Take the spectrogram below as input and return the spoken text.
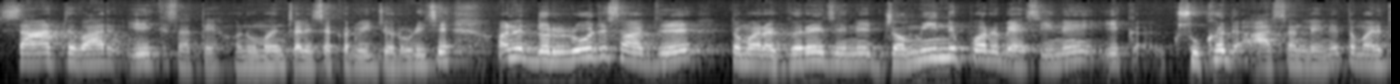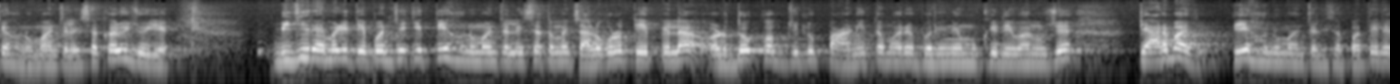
સાત વાર એક સાથે હનુમાન ચાલીસા કરવી જરૂરી છે અને દરરોજ સાંજે તમારા ઘરે જઈને જમીન પર બેસીને એક સુખદ આસન લઈને તમારે તે હનુમાન ચાલીસા કરવી જોઈએ. બીજી રેમેડી તે પણ છે કે તે હનુમાન ચાલીસા તમે ચાલુ કરો તે પહેલાં અડધો કપ જેટલું પાણી તમારે ભરીને મૂકી દેવાનું છે. ત્યારબાદ તે હનુમાન ચાલીસા પતે એટલે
